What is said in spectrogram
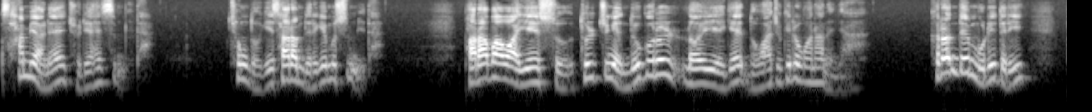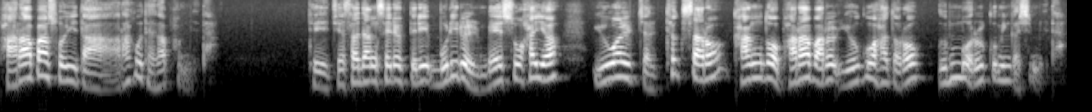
사면해 주려 했습니다. 총독이 사람들에게 묻습니다. 바라바와 예수 둘 중에 누구를 너희에게 놓아주기를 원하느냐. 그런데 무리들이 바라바 소이다 라고 대답합니다. 대제사장 세력들이 무리를 매수하여 유월절 특사로 강도 바라바를 요구하도록 음모를 꾸민 것입니다.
